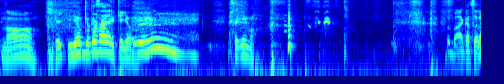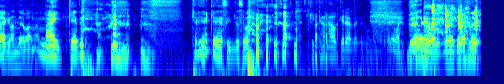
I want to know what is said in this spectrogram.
No, que, que yo, yo quiero saber que yo. Seguimos. Nos van a cancelar el gran debate. Mike, ¿qué tú, ¿Qué tienes que decir de eso? ¿Qué carajo quiere ver con Anyway. Anyway, lo, que quiero, lo-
